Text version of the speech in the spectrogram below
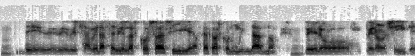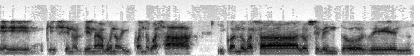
mm. de, saber hacer bien las cosas y hacerlas con humildad, ¿no? Mm. Pero, pero sí que, que se nos llena, bueno, y cuando vas a y cuando vas a los eventos del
